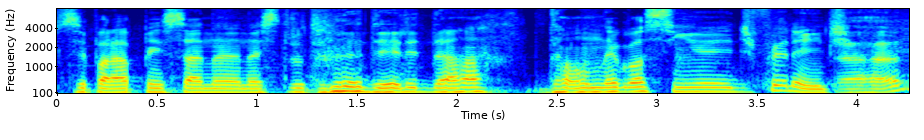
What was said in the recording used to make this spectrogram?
se parar pra pensar na, na estrutura dele, dá, dá um negocinho aí diferente. Aham.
